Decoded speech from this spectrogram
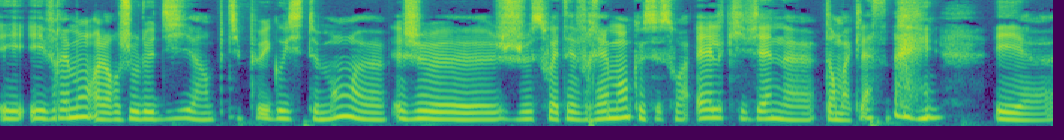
et, et vraiment, alors je le dis un petit peu égoïstement, euh, je je souhaitais vraiment que ce soit elle qui vienne dans ma classe. Et, euh,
